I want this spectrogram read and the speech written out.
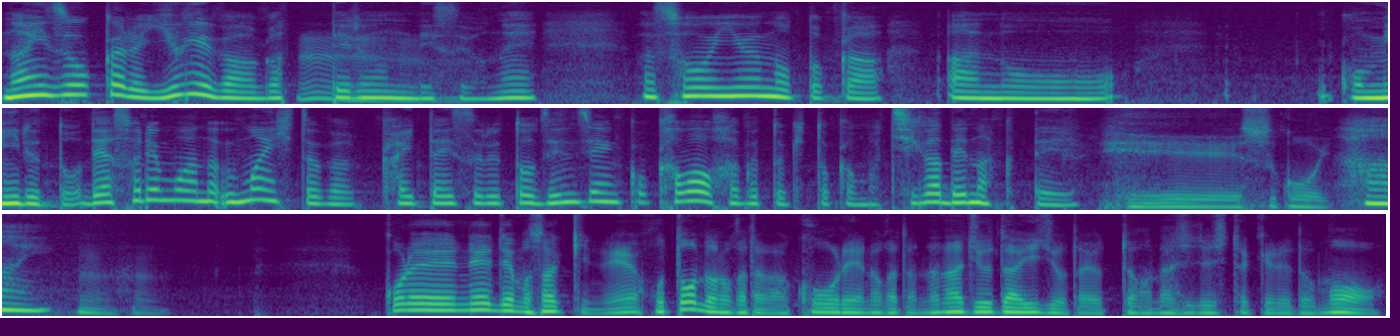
内臓から湯気が上がってるんですよね。そういうのとかあのこう見ると。でそれもあの上手い人が解体すると全然こう皮を剥ぐ時とかも血が出なくて。へえ、すごい。はい。うんうん。これね、でもさっきね、ほとんどの方が高齢の方、70代以上だよってお話でしたけれども、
